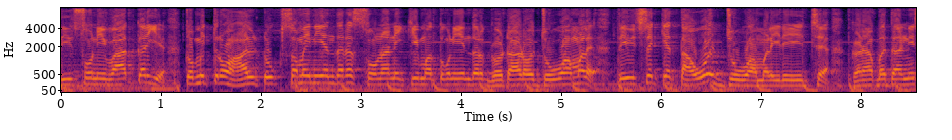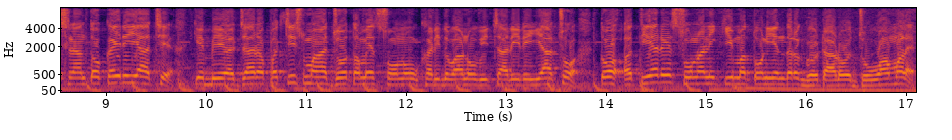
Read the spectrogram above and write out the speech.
દિવસોની વાત કરીએ તો મિત્રો હાલ ટૂંક સમયની અંદર સોનાની કિંમતોની અંદર ઘટાડો જોવા મળે તેવી શક્યતાઓ જોવા મળી રહી છે. ઘણા બધા નિષ્ણાંતો કહી રહ્યા છે કે બે હજાર પચીસમાં જો તમે સોનું ખરીદવાનું વિચારી રહ્યા છો, તો અત્યારે સોનાની કિંમતોની અંદર ઘટાડો જોવા મળે.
